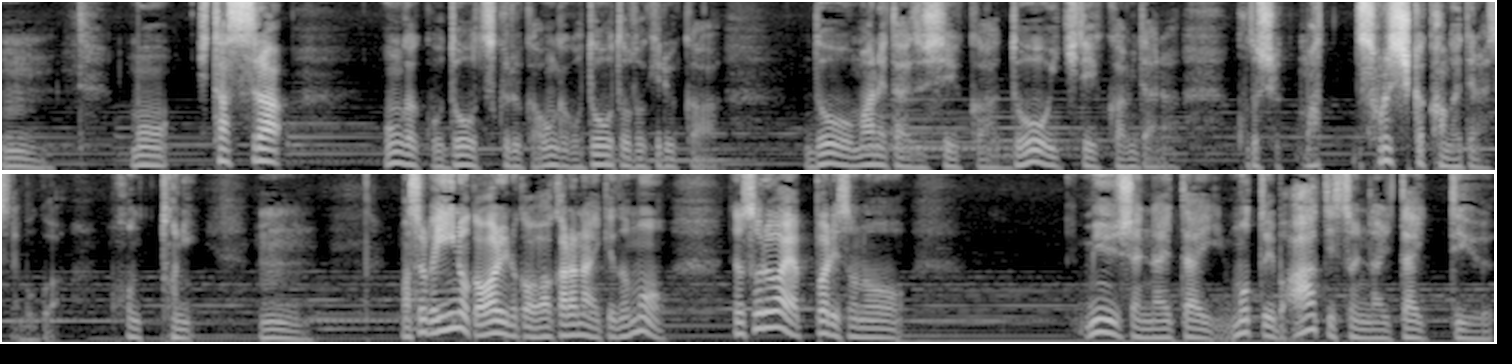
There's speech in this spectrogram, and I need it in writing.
うん。もうひたすら音楽をどう作るか、音楽をどう届けるか、どうマネタイズしていくか、どう生きていくかみたいなことしか、ま、それしか考えてないですね、僕は。本当に。うん。まあ、それがいいのか悪いのかわからないけども、でもそれはやっぱりその、ミュージシャンになりたい、もっと言えばアーティストになりたいっていう、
